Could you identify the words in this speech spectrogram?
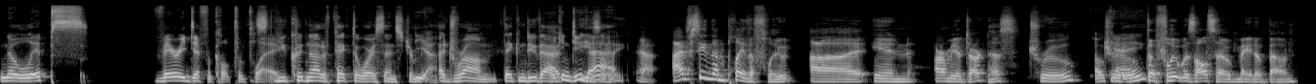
no lips. Very difficult to play. You could not have picked a worse instrument. Yeah. A drum. They can do that. They can do that. easily. Yeah. I've seen them play the flute uh, in Army of Darkness. True. okay. The flute was also made of bone.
